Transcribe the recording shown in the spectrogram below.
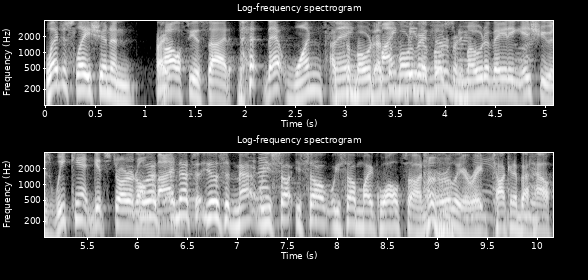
legislation and policy aside, that, that one the thing mot- that's what might be the most everybody. motivating issue is we can't get started Well, on that's, Biden. and that's listen, Matt. We saw you saw we saw Mike Waltz on earlier, right? Talking about how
